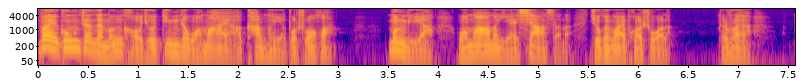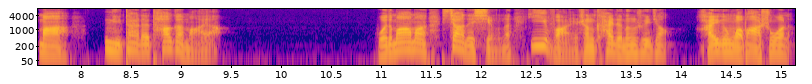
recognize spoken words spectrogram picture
外公站在门口就盯着我妈呀，看看也不说话。梦里呀，我妈妈也吓死了，就跟外婆说了：“他说呀，妈，你带来他干嘛呀？”我的妈妈吓得醒了，一晚上开着灯睡觉，还跟我爸说了。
